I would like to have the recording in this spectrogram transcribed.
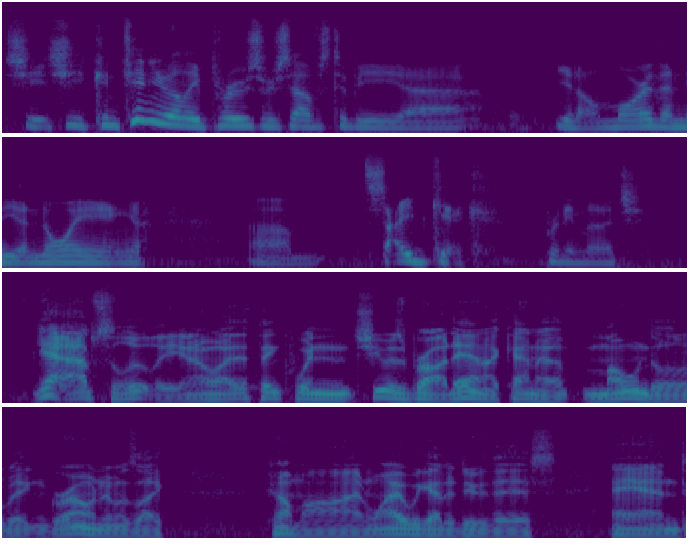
She she continually proves herself to be uh, you know more than the annoying um, sidekick, pretty much. Yeah, absolutely. You know, I think when she was brought in, I kind of moaned a little bit and groaned and was like, "Come on, why we got to do this?" And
